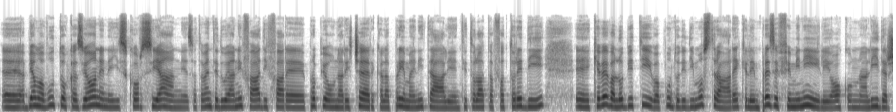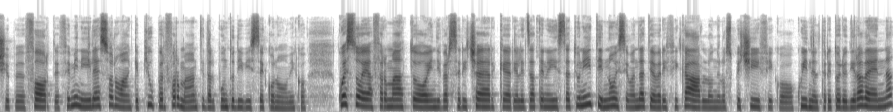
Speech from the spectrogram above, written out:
Eh, abbiamo avuto occasione negli scorsi anni, esattamente due anni fa, di fare proprio una ricerca, la prima in Italia, intitolata Fattore D, eh, che aveva l'obiettivo appunto di dimostrare che le imprese femminili o con una leadership forte femminile sono anche più performanti dal punto di vista economico. Questo è affermato in diverse ricerche realizzate negli Stati Uniti, noi siamo andati a verificarlo nello specifico qui nel territorio di Ravenna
